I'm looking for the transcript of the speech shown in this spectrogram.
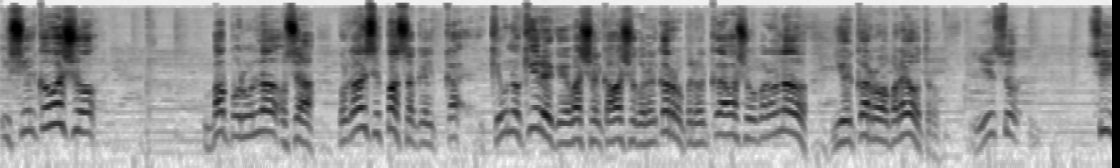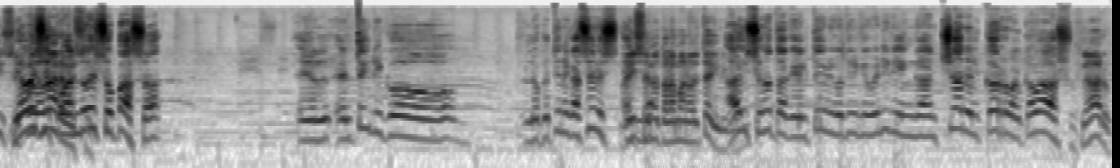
Y si el caballo va por un lado, o sea, porque a veces pasa que, el que uno quiere que vaya el caballo con el carro, pero el caballo va para un lado y el carro va para el otro. Y eso, sí, se y a puede veces dar cuando eso pasa, el, el técnico lo que tiene que hacer es... Ahí se nota la mano del técnico. Ahí se nota que el técnico tiene que venir y enganchar el carro al caballo. Claro,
